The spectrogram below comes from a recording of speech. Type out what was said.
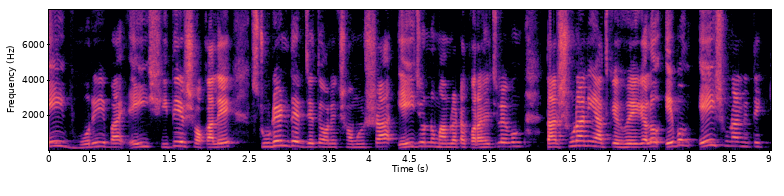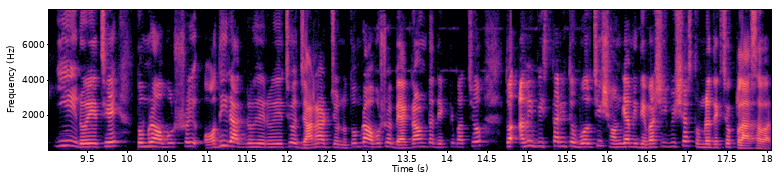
এই ভোরে বা এই শীতের সকালে স্টুডেন্টদের যেতে অনেক সমস্যা। এই জন্য মামলাটা করা হয়েছিল এবং তার শুনানি আজকে হয়ে গেল এবং এই শুনানিতে কি রয়েছে তোমরা অবশ্যই অধীর আগ্রহে রয়েছে জানার জন্য। তোমরা অবশ্যই ব্যাকগ্রাউন্ডটা দেখতে পাচ্ছ। তো আমি বিস্তারিত বলছি, সঙ্গে আমি দেবাশিস বিশ্বাস, তোমরা দেখছ ক্লাস আওয়ার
